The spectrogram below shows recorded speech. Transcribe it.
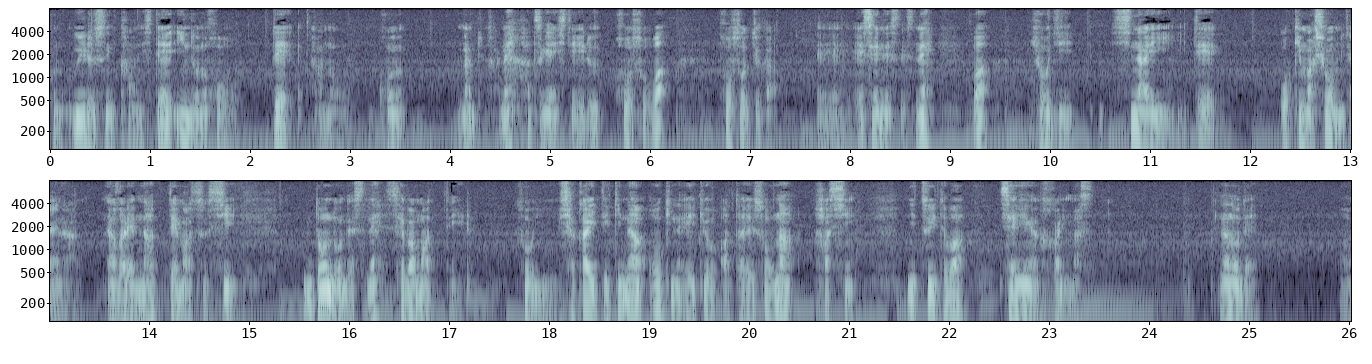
このウイルスに関してインドの方であのこの何て言うんですかね発言している放送は放送というか、えー、SNS ですねは表示しないでおきましょうみたいな流れになってますしどんどんですね狭まっている。そういう社会的な大きな影響を与えそうな発信については制限がかかります。なのであ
